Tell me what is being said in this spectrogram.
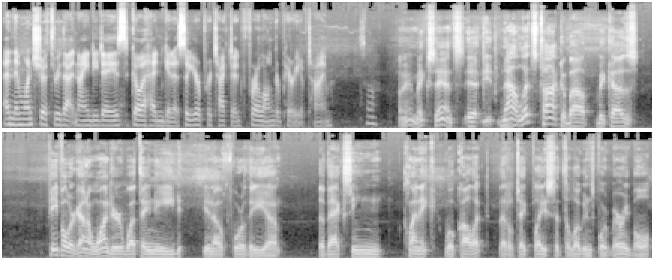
and then once you're through that 90 days, go ahead and get it, so you're protected for a longer period of time. So. I mean, it makes sense. Uh, it- now let's talk about because people are going to wonder what they need, you know, for the uh, the vaccine clinic, we'll call it, that'll take place at the Logansport Berry Bowl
